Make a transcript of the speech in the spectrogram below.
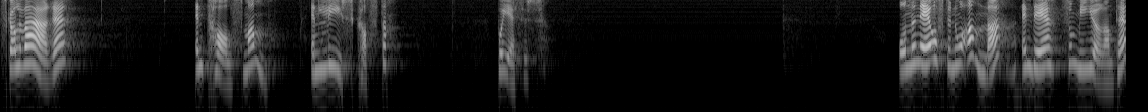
skal være en talsmann, en lyskaster, på Jesus. Ånden er ofte noe annet enn det som vi gjør han til.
